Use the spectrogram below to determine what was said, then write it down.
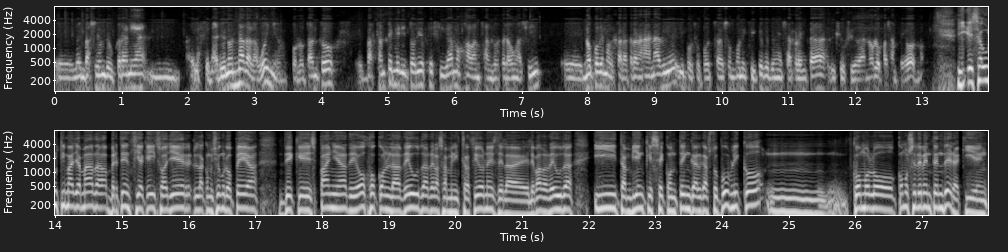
eh, la invasión de Ucrania, mm, el escenario no es nada halagüeño. Por lo tanto, es bastante meritorio que sigamos avanzando, pero aún así eh, no podemos dejar atrás a nadie y por supuesto a esos municipios que tienen esa renta y sus ciudadanos lo pasan peor. ¿no? Y esa última llamada, advertencia que hizo ayer la Comisión Europea de que España, de ojo con la deuda de las administraciones, de la elevada deuda y también que se contenga el gasto público, mm, ¿cómo, lo, cómo se debe entender aquí en,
